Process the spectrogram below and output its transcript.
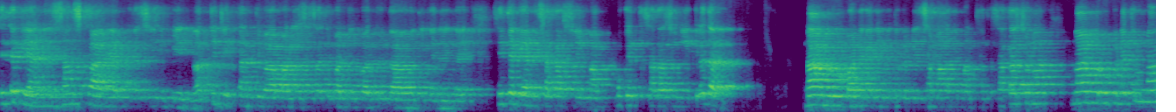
සිත කියන්නේ සංස්කාරයක් කියලා සිහිපි නත්ති චිත්තං තිවා පනස සතිපට්ඨපත්තාවති කියන එකයි. සිත කියන්නේ සකස් වීමක් මොකෙන්ද සකස් වෙන්නේ කියලා දන්න. නාම රූප හට ගැනීම තුළ මේ සමාධිමත් හිත සකස් වුණා. නාම රූප නැති වුණා.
